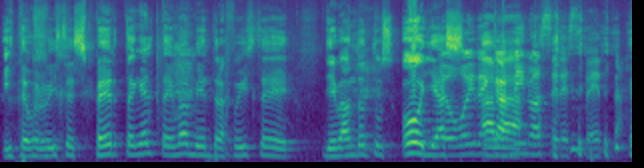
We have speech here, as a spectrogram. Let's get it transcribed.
y te volviste experto en el tema mientras fuiste llevando tus ollas. Yo voy de a la- camino a ser experta.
